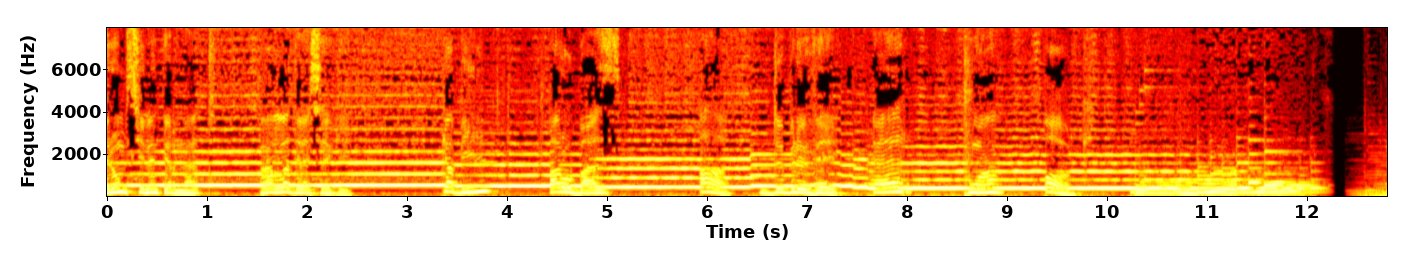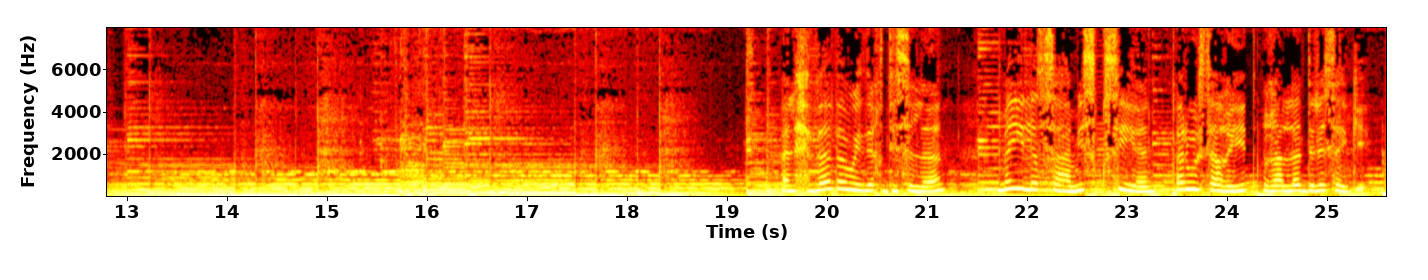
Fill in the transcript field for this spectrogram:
غديرهم سي الانترنت غالا دراساكي كابيل آروباز أ دبليو آر بوان أورك الحبابة ويدي خدي سلان ما يلا تسعام يسقسيان أروت غيد غالا دراساكي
